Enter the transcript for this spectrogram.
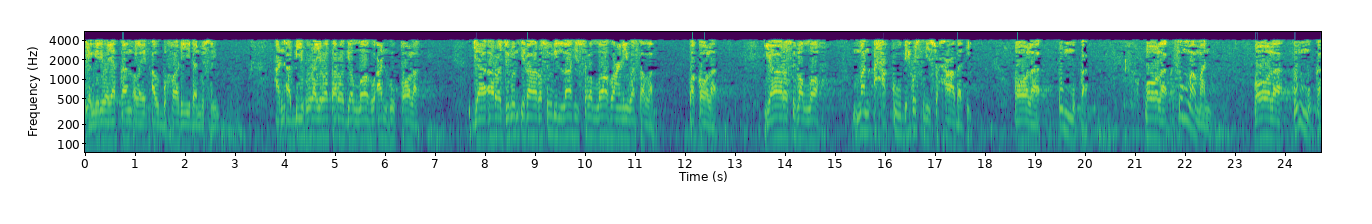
yang diriwayatkan oleh Al Bukhari dan Muslim An Abi Hurairah radhiyallahu anhu qala Ja'a rajulun ila Rasulillah sallallahu alaihi wasallam. Faqala Ya Rasulullah man ahaqqu bi husni sahabati? Qala ummuka. Qala thumma man? Qala ummuka.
